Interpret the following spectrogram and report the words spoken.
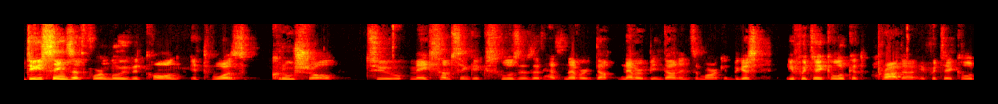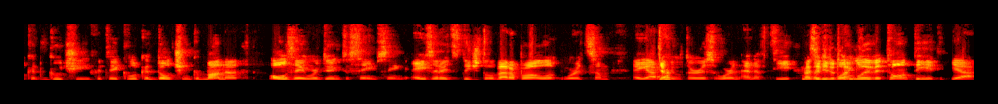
Do you think that for Louis Vuitton it was crucial to make something exclusive that has never done, never been done in the market? Because if we take a look at Prada, if we take a look at Gucci, if we take a look at Dolce & Gabbana, all they were doing the same thing. Either it's digital wearable, or it's some AR yeah. filters, or an NFT. But what Louis Vuitton did, yeah,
